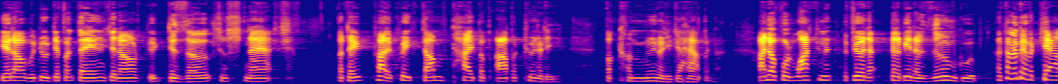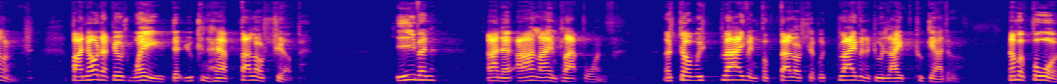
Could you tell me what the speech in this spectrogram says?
you know, we do different things, you know, desserts and snacks, but they try to create some type of opportunity for community to happen. I know for watching, if you're going to be in a Zoom group, that's a little bit of a challenge. But I know that there's ways that you can have fellowship, even on an online platform. And so we're striving for fellowship. We're striving to do life together. Number four,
